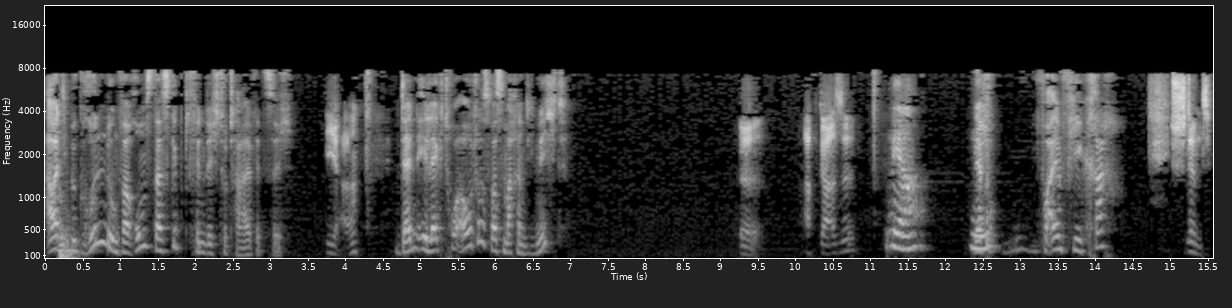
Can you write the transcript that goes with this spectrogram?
Aber die Begründung, warum es das gibt, finde ich total witzig. Ja. Denn Elektroautos, was machen die nicht? Äh, Abgase. Ja. Ja, Nee. vor, vor allem viel Krach. Stimmt.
